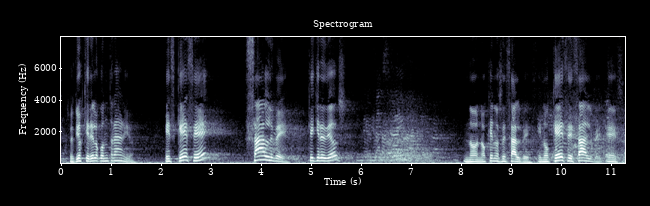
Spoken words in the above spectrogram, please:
Entonces Dios quiere lo contrario. Es que se salve. ¿Qué quiere Dios? No, no que no se salve, sino que se salve. Eso.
